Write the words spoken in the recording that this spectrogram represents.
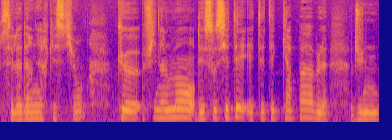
c'est la dernière question, que finalement des sociétés aient été capables d'une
